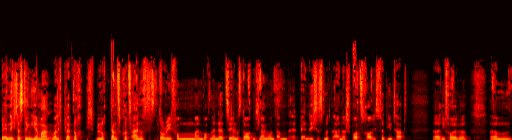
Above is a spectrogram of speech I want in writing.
beende ich das Ding hier mal, weil ich bleib noch, ich will noch ganz kurz eine Story von meinem Wochenende erzählen, das dauert nicht lange und dann äh, beende ich es mit einer Sportsfrau, die es verdient hat, äh, die Folge. Ähm,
